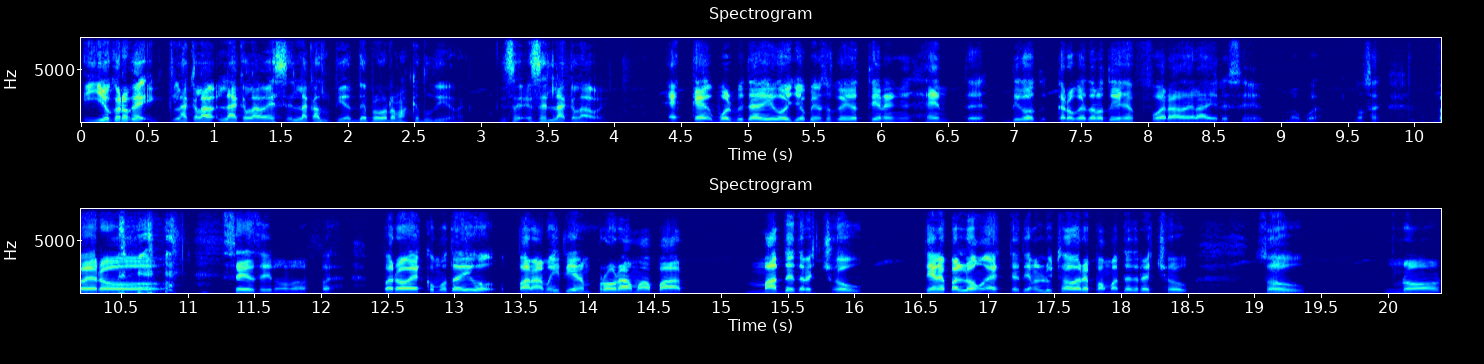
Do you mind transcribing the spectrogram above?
Y yo creo que la clave, la clave es la cantidad de programas que tú tienes. Esa, esa es la clave. Es que, vuelvo y te digo, yo pienso que ellos tienen gente, digo, creo que te lo dije fuera del aire, sí, no pues, no sé, pero, sí, sí, no, no fue. Pero es como te digo, para mí tienen programa para más de tres shows. Tiene, perdón, este, tienen luchadores para más de tres shows. So, no,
